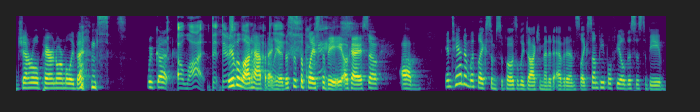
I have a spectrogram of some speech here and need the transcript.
general paranormal events. We've got A lot. There's we have a lot that happening here. This is the place to be. Okay, so um, in tandem with like some supposedly documented evidence, like some people feel this is to be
